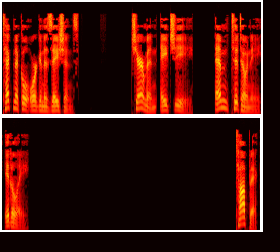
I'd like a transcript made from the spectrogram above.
Technical Organizations Chairman, H. E. M. Tittoni Italy Topic.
